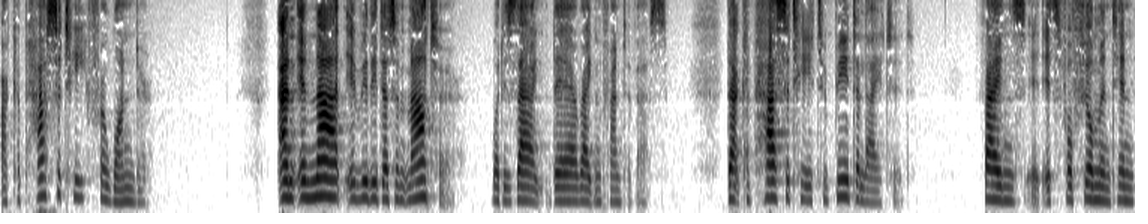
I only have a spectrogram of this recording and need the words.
our capacity for wonder. And in that, it really doesn't matter what is there, right in front of us. That capacity to be delighted finds its fulfillment in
